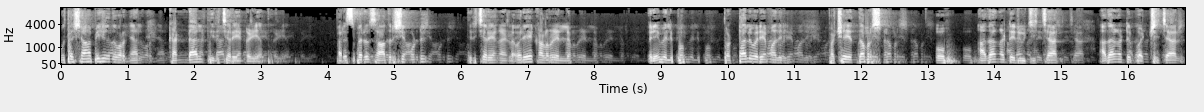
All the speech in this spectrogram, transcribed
മുത്തശാബിഹ് എന്ന് പറഞ്ഞാൽ കണ്ടാൽ തിരിച്ചറിയാൻ കഴിയാത്ത പരസ്പരം സാദൃശ്യം കൊണ്ട് തിരിച്ചറിയാൻ കഴിയില്ല. ഒരേ കളർ എല്ലാം ഒരേ വലിപ്പം തൊട്ടാലും ഒരേ മാതിരി. പക്ഷെ എന്താ പ്രശ്നം? ഓ അതങ്ങട്ട് രുചിച്ചാൽ അതങ്ങട്ട് ഭക്ഷിച്ചാൽ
